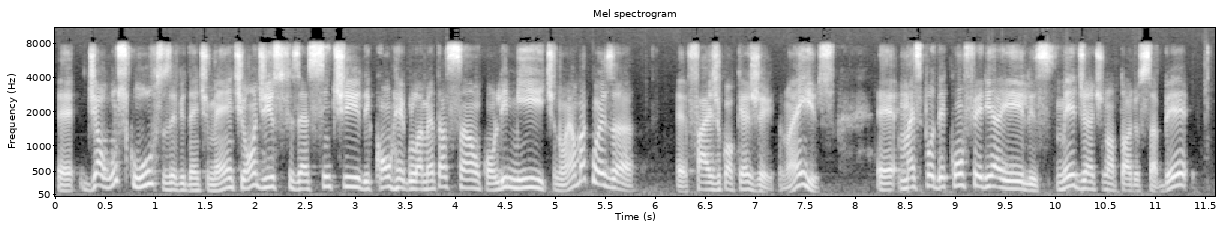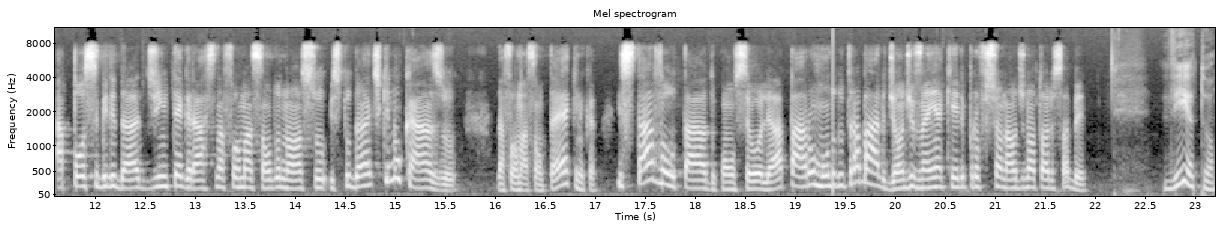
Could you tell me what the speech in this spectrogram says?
é, de alguns cursos, evidentemente, onde isso fizesse sentido e com regulamentação, com limite, não é uma coisa é, faz de qualquer jeito, não é isso. É, mas poder conferir a eles, mediante notório saber, a possibilidade de integrar-se na formação do nosso estudante, que no caso da formação técnica está voltado com o seu olhar para o mundo do trabalho, de onde vem aquele profissional de notório saber. Vitor,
